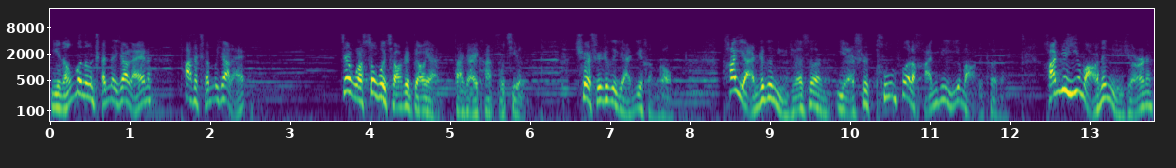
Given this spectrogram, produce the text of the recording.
你能不能沉得下来呢？怕他沉不下来。结果宋慧乔这表演，大家一看服气了，确实这个演技很高。她演这个女角色呢，也是突破了韩剧以往的特征。韩剧以往的女角呢，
